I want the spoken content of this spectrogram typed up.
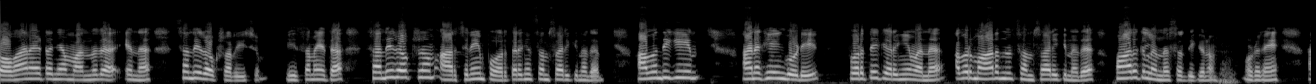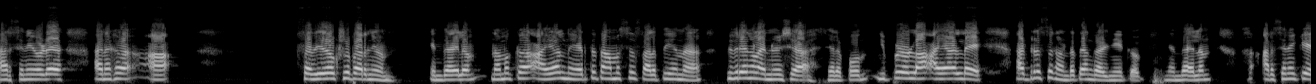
പോകാനായിട്ടാണ് ഞാൻ വന്നത് എന്ന് സന്ധി ഡോക്ടർ അറിയിച്ചു. ഈ സമയത്ത് സന്ധി ഡോക്ടറും അർച്ചനയും പുറത്തിറങ്ങി സംസാരിക്കുന്നത് അവന്തികയും അനഘയും കൂടി പുറത്തേക്ക് ഇറങ്ങി വന്ന് അവർ മാറുന്ന സംസാരിക്കുന്നത് മാർഗിൽ നിന്ന് ശ്രദ്ധിക്കണം ഉടനെ അർച്ചനയോട് അനഘ സന്ധി ഡോക്ടർ പറഞ്ഞു എന്തായാലും നമുക്ക് അയാൾ നേരത്തെ താമസിച്ച സ്ഥലത്ത് നിന്ന് വിവരങ്ങൾ അന്വേഷിച്ച ചിലപ്പോൾ ഇപ്പോഴുള്ള അയാളുടെ അഡ്രസ്സ് കണ്ടെത്താൻ കഴിഞ്ഞേക്കും. എന്തായാലും അർച്ചനയ്ക്ക്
